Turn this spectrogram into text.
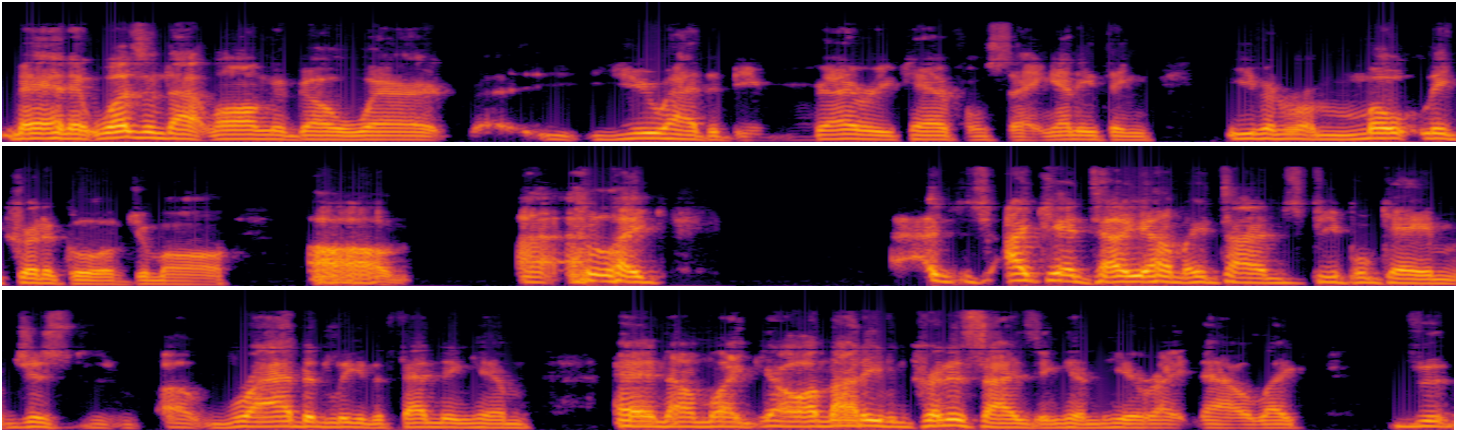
man, it wasn't that long ago where you had to be very careful saying anything even remotely critical of Jamal. Um, I, like, I, can't tell you how many times people came just uh, rabidly defending him. And I'm like, yo, I'm not even criticizing him here right now. Like, the,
